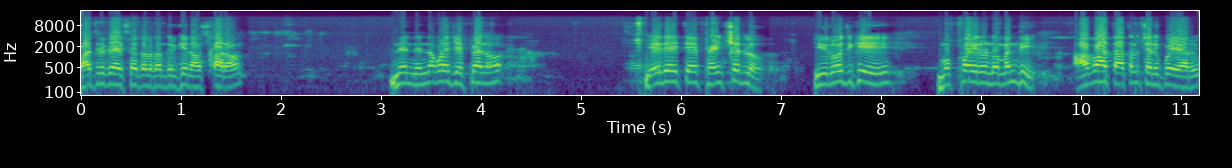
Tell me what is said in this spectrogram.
పాత్రికేయ శ్రోతలకు అందరికీ నమస్కారం. నేను నిన్న కూడా చెప్పాను ఏదైతే పెన్షన్లు ఈ రోజుకి ముప్పై రెండు మంది అవాతాతలు చనిపోయారు.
